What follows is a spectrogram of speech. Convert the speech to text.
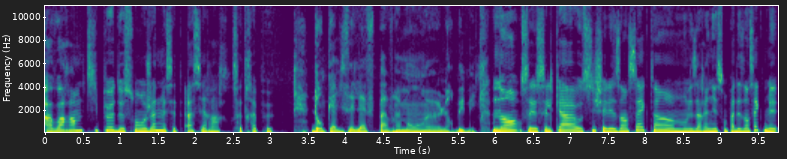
avoir un petit peu de soins aux jeunes, mais c'est assez rare. C'est très peu. Donc elles élèvent pas vraiment euh, leur bébé. Non, c'est le cas aussi chez les insectes. Hein. Bon, les araignées sont pas des insectes, mais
